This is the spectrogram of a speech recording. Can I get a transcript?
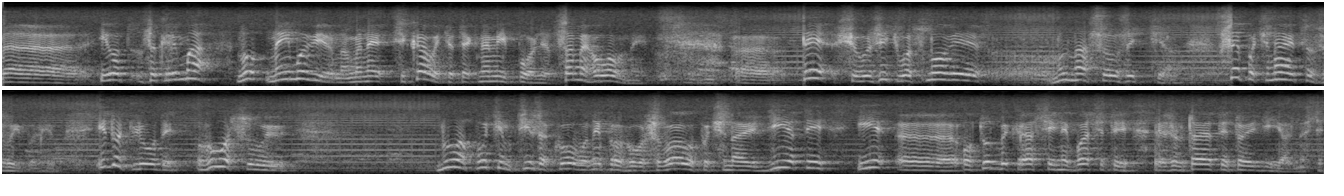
Е, і от, зокрема, ну, неймовірно мене цікавить, от як на мій погляд, саме головне, е, те, що лежить в основі е, ну, нашого життя. Все починається з виборів. Ідуть люди, голосують. Ну, а потім ті, за кого вони проголосували, починають діяти, і е, отут би краще не бачити результати тої діяльності.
